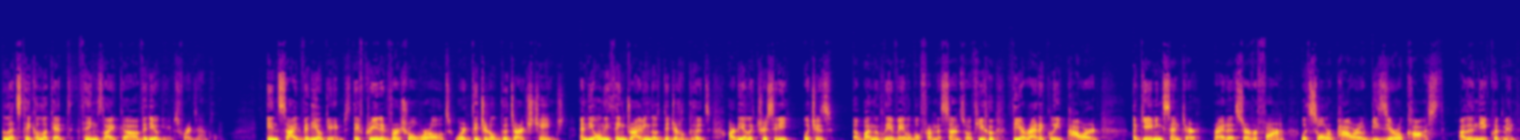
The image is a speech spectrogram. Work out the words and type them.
Let's take a look at things like uh, video games, for example. Inside video games, they've created virtual worlds where digital goods are exchanged. And the only thing driving those digital goods are the electricity, which is abundantly available from the sun. So if you theoretically powered a gaming center, right, a server farm with solar power, it would be zero cost other than the equipment.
